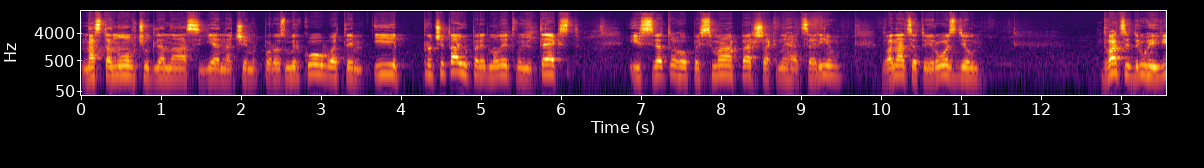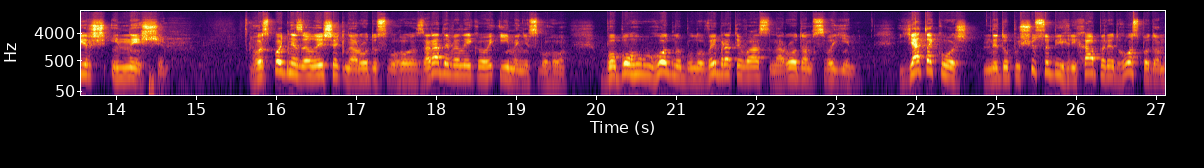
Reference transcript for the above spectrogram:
настановчу для нас, є над чим порозмірковувати. І прочитаю перед молитвою текст із Святого Письма, перша книга царів, 12 розділ, 22 вірш і нижче. Господь не залишить народу свого заради великого імені свого, бо Богу угодно було вибрати вас народом своїм. Я також не допущу собі гріха перед Господом,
